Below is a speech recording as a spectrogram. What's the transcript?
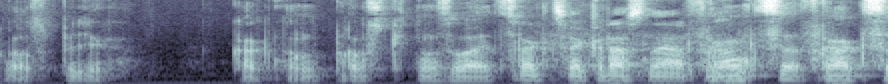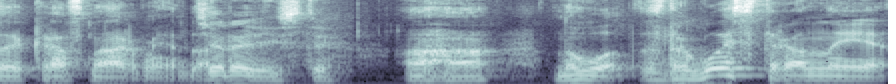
Господи, как там по-русски называется? Фракция Красной Армии. Фракция, фракция Красной Армии, да. Террористы. Ага. Ну вот, с другой стороны,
